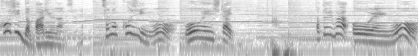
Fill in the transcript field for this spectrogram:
う個人のバリューなんですよね。その個人を応援したい。例えば応援を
